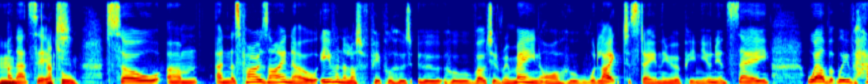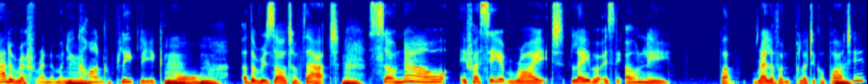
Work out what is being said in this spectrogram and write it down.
and that's it. At all. So, um, and as far as I know, even a lot of people who who who voted Remain or who would like to stay in the European Union say, "Well, but we've had a referendum, and you can't completely ignore." the result of that. Mm. So now, if I see it right, Labour is the only, well, relevant political party mm.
